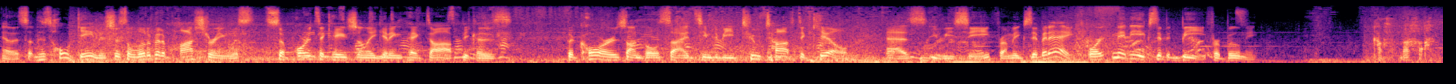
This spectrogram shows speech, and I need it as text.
Yeah, this, this whole game is just a little bit of posturing with supports occasionally getting picked off because the cores on both sides seem to be too tough to kill, as we see from Exhibit A, or maybe Exhibit B for Boomy.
